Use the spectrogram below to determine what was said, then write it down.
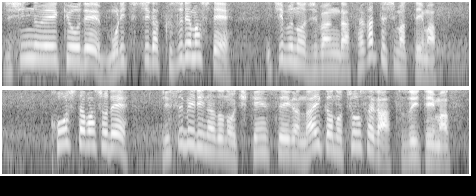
地震の影響で盛り土が崩れまして一部の地盤が下がってしまっています。こうした場所で地滑りなどの危険性がないかの調査が続いています。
